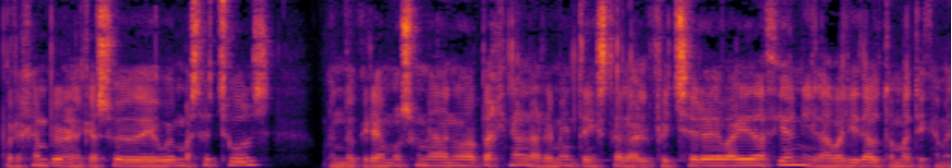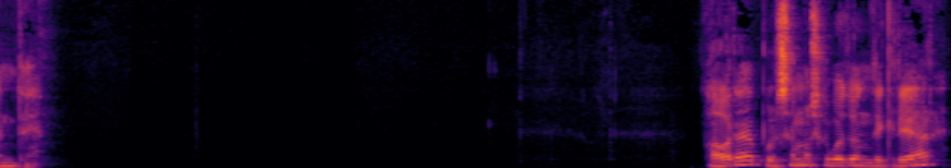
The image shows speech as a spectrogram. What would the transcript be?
Por ejemplo, en el caso de Webmaster Tools, cuando creamos una nueva página, la herramienta instala el fichero de validación y la valida automáticamente. Ahora pulsamos el botón de crear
